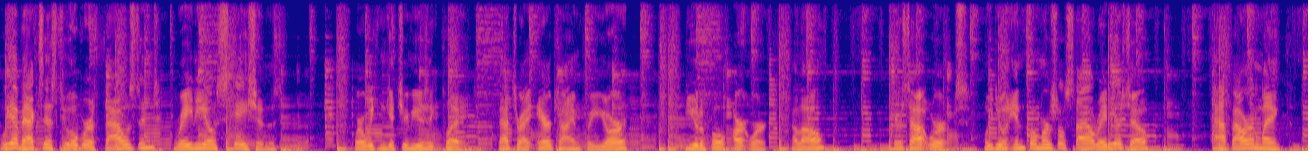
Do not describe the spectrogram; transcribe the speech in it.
we have access to over a thousand radio stations where we can get your music played. That's right, airtime for your beautiful artwork. Hello? Here's how it works we do an infomercial style radio show, half hour in length,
